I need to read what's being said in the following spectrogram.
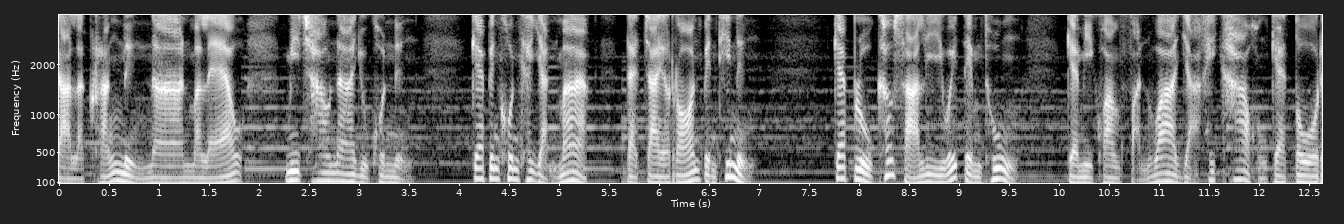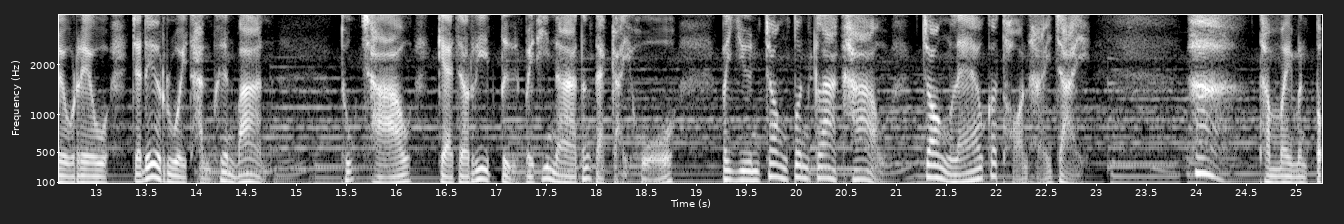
การละครั้งหนึ่งนานมาแล้ว มีชาวนาอยู่คนหนึ่ง แกเป็นคนขยันมาก แต่ใจร้อนเป็นที่หนึ่ง แกปลูกข้าวสาลีไว้เต็มทุ่ง แกมีความฝันว่าอยากให้ข้าวของแกโตเร็วๆ จะได้รวยทันเพื่อนบ้าน ทุกเช้าแกจะรีบตื่นไปที่นาตั้งแต่ไก่โห ไปยืนจ้องต้นกล้าข้าว จ้องแล้วก็ถอนหายใจทำไมมันโต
